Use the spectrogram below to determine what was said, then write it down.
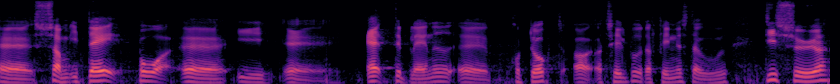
øh, som i dag bor øh, i øh, alt det blandede øh, produkt og, og tilbud, der findes derude, de søger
